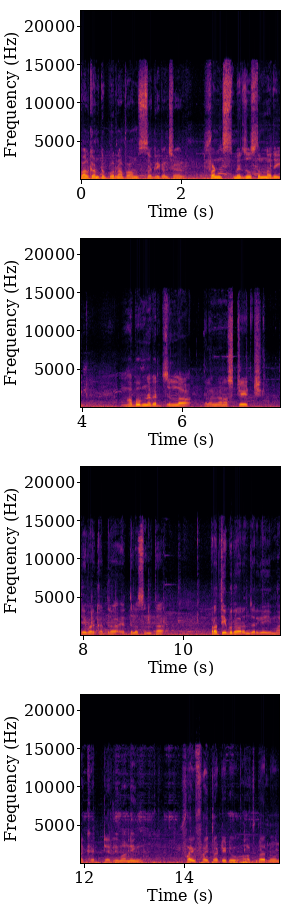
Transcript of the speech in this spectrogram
Welcome to Purna farms agriculture funds మీరు చూస్తున్నది మహబూబ్ నగర్ జిల్లా తెలంగాణ స్టేట్ దేవరకద్ర ఎద్దుల సంత. ప్రతి బుధవారం జరిగే ఈ market early morning five five thirty to afternoon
